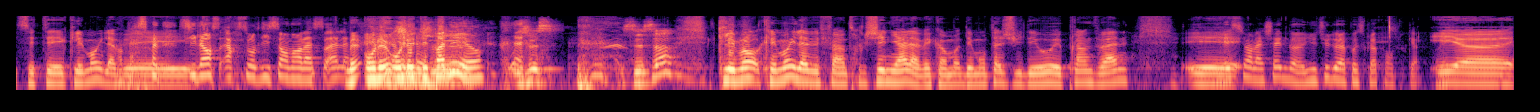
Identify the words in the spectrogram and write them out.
C'était Clément, il avait. Silence assourdissant dans la salle. Mais on n'était pas nés, hein C'est ça Clément, Clément, il avait fait un truc génial avec un, des montages vidéo et plein de vannes. Et... Il est sur la chaîne YouTube de la Post Club en tout cas. Et, euh,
